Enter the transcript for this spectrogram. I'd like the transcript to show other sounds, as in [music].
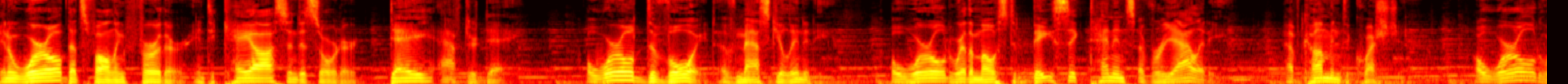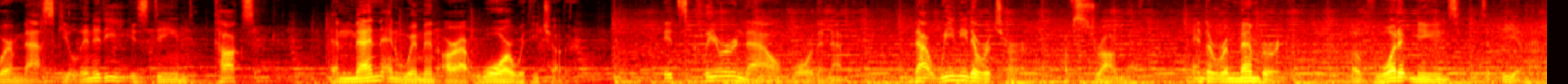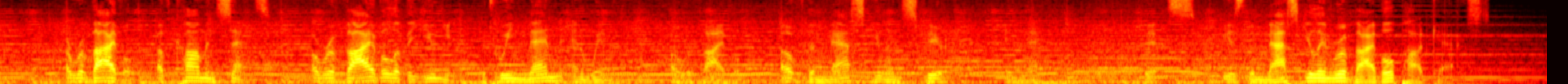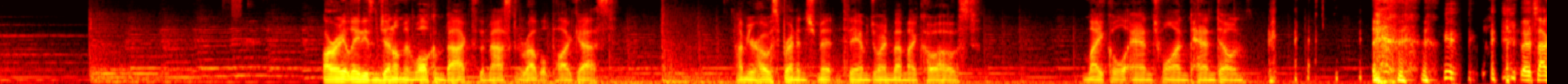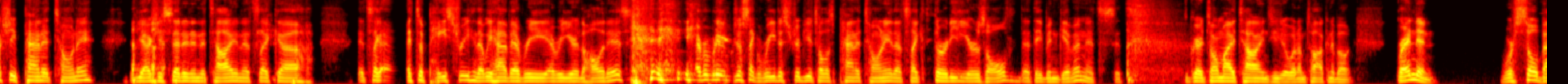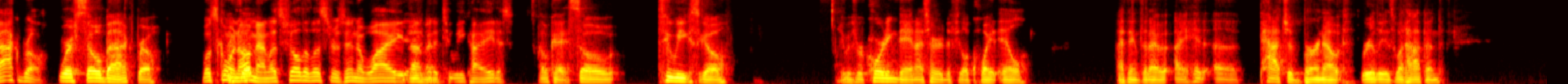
In a world that's falling further into chaos and disorder day after day, a world devoid of masculinity, a world where the most basic tenets of reality have come into question, a world where masculinity is deemed toxic and men and women are at war with each other. It's clearer now more than ever that we need a return of strong men and a remembering of what it means to be a man. A revival of common sense, a revival of the union between men and women, a revival of the masculine spirit in men. This is the Masculine Revival Podcast. All right, ladies and gentlemen, welcome back to the Masculine Revival Podcast. I'm your host, Brendan Schmidt. and Today I'm joined by my co host, Michael Antoine Pantone. [laughs] That's actually panettone. You actually said it in Italian. It's like uh it's like it's a pastry that we have every every year in the holidays. [laughs] Everybody just like redistributes all this panettone that's like 30 years old that they've been given. It's it's, it's great. To all my Italians, you know what I'm talking about. Brendan, we're so back, bro. We're so back, bro. What's going so- on, man? Let's fill the listeners in on why Yeah, there's been a two week hiatus. Okay, so two weeks ago, it was recording day, and I started to feel quite ill. I think that I, I hit a patch of burnout, really, is what happened,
